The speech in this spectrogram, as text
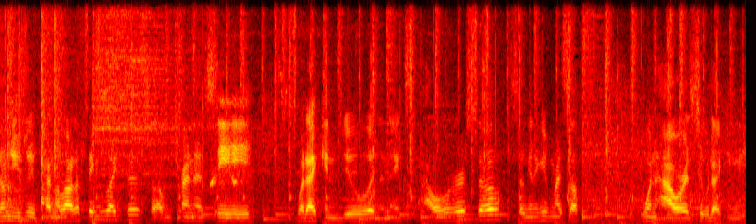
don't usually plan a lot of things like this, so I'm trying to see what I can do in the next hour or so. So I'm gonna give myself one hour and see what I can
